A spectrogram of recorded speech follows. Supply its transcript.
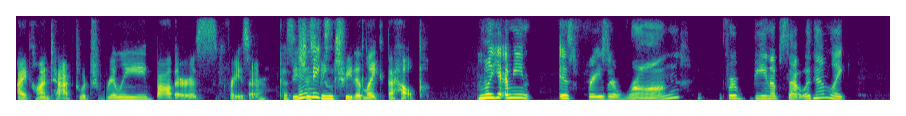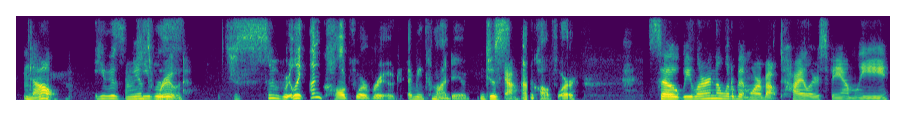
eye contact, which really bothers Fraser because he's It just makes- being treated like the help. Well, yeah, I mean, is Fraser wrong for being upset with him? Like No, he was I mean, he it's was rude. just so rude. Like uncalled for rude. I mean, come on, dude. Just Yeah. uncalled for. So we learn a little bit more about Tyler's family.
